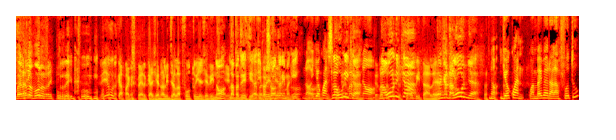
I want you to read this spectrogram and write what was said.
M'agrada molt el rei Pum. Rei Pum. No hi ha hagut cap expert que hagi analitzat la foto i hagi dit... No, "És- la Patricia, i per això la tenim aquí. No, jo quan... És la única! No, de única! Eh? De Catalunya! No, jo quan, quan vaig veure la foto,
